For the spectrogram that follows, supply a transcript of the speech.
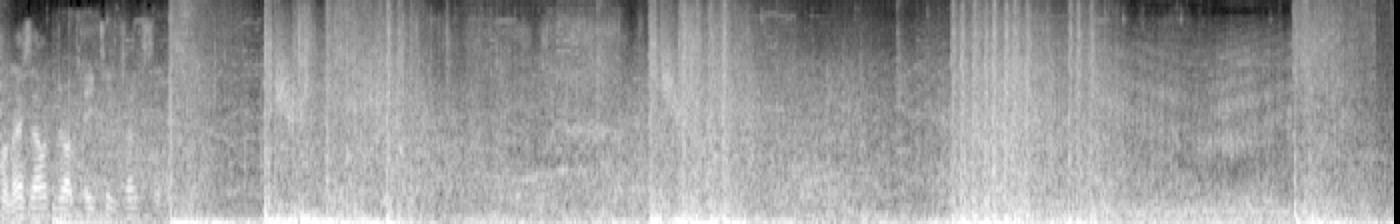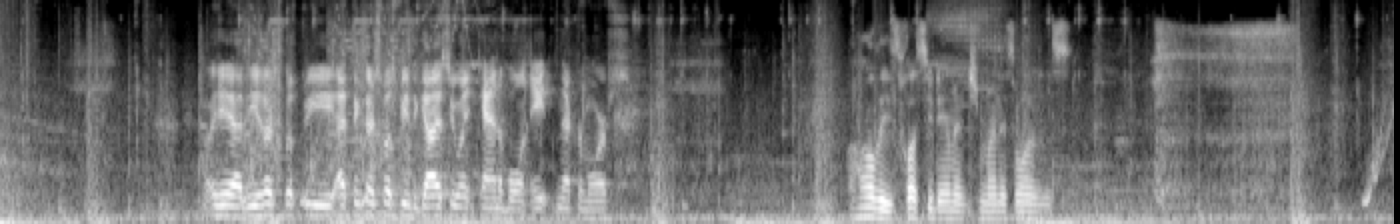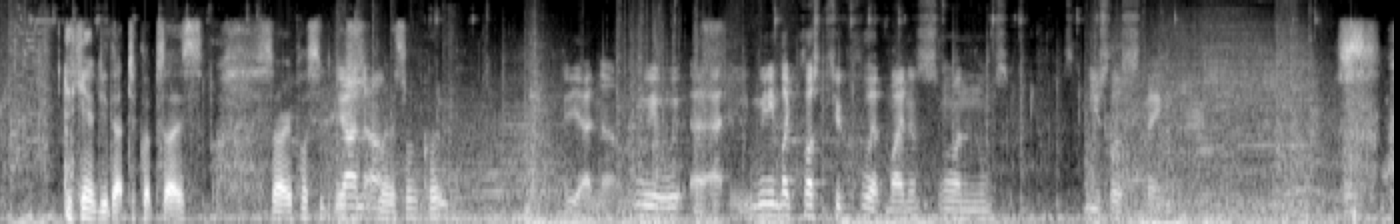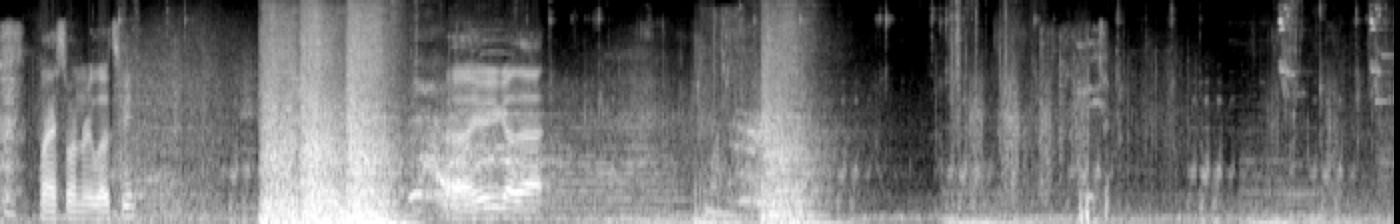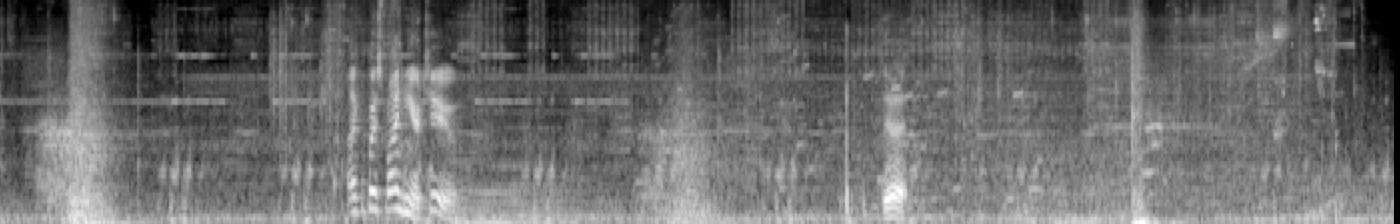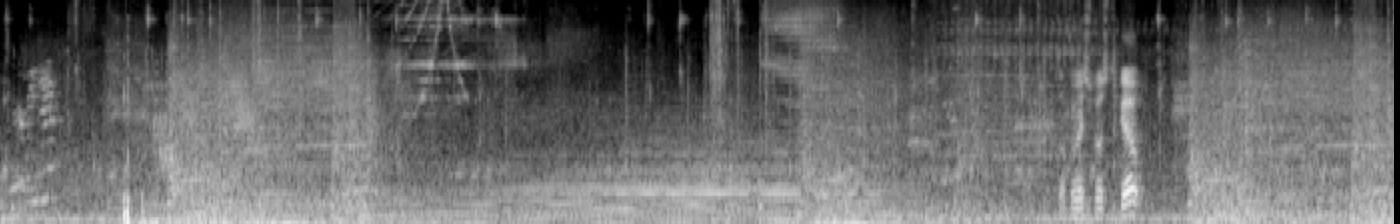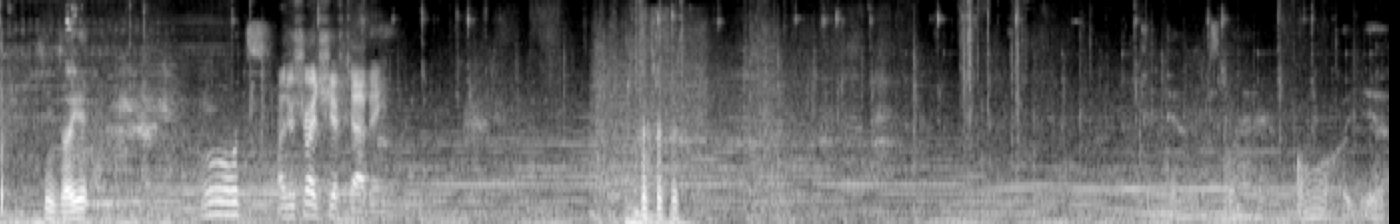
Oh, nice. That one dropped 18 tungsten. Yeah, these are supposed to be. I think they're supposed to be the guys who went cannibal and ate necromorphs. All these plus two damage, minus ones. You can't do that to clip size. Sorry, plus two damage, Yeah, know. minus one clip. Yeah, no. We we, uh, we need like plus two clip minus one useless thing. minus one reload speed. Uh, here you go that. I can place mine here too. Do it. Is that the way it's supposed to go? Seems like it. Oh, what's... I just tried shift tabbing. Oh, yeah.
